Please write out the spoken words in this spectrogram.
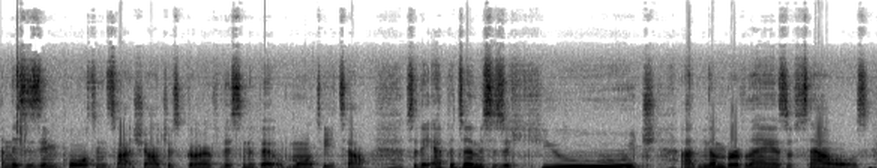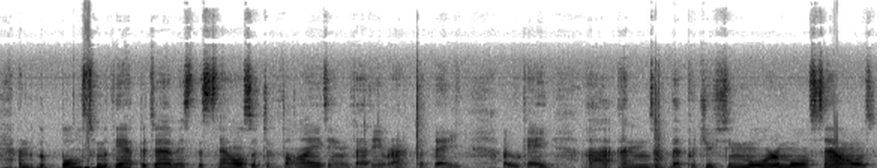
and this is important, so actually I'll just go over this in a bit more detail. So the epidermis is a huge uh, number of layers of cells, and at the bottom of the epidermis, the cells are dividing very rapidly, okay? Uh, and they're producing more and more cells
